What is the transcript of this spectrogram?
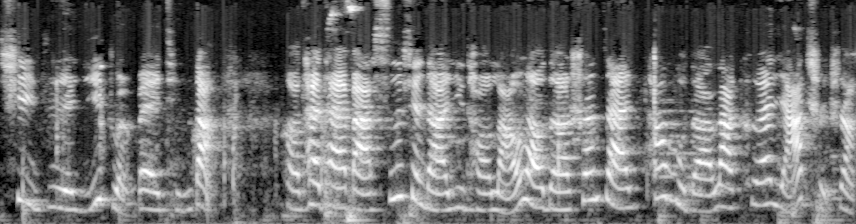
器具已准备停当。老太太把丝线的一头牢牢地拴在汤姆的那颗牙齿上，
